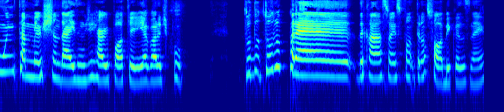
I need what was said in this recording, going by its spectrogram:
muita merchandising de Harry Potter e agora, tipo tudo, tudo pré-declarações transfóbicas, né?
